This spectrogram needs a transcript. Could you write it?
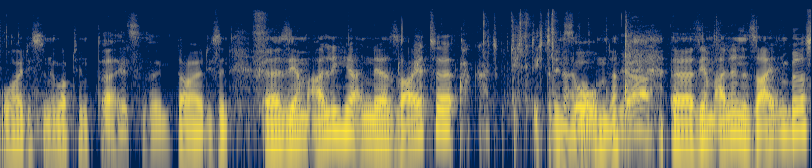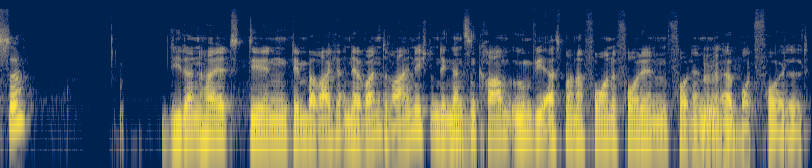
wo halte ich es denn überhaupt hin? Da hältst du es hin. Da halte ich es hin. Äh, sie haben alle hier an der Seite, ach Gott, ich, ich drehe einfach So, um, ne? ja. Äh, sie haben alle eine Seitenbürste, die dann halt den, den Bereich an der Wand reinigt und den ganzen Kram irgendwie erstmal nach vorne vor den, vor den äh, Bot feudelt.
